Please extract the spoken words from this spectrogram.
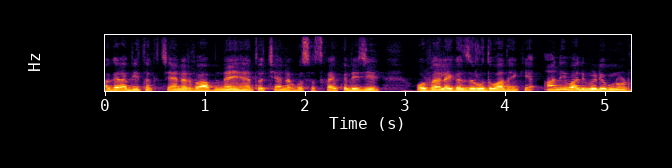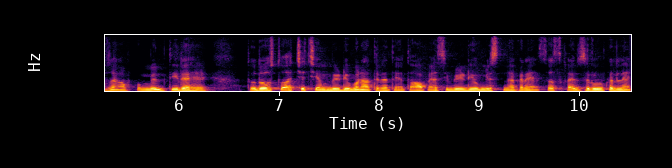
अगर अभी तक चैनल पर आप नए हैं तो चैनल को सब्सक्राइब कर लीजिए और बेल आइकन ज़रूर दबा दें कि आने वाली वीडियो की नोटिफिकेशन आपको मिलती रहे। तो दोस्तों अच्छी अच्छी हम वीडियो बनाते रहते हैं तो आप ऐसी वीडियो मिस ना करें सब्सक्राइब ज़रूर कर लें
